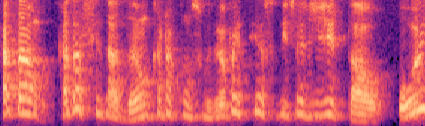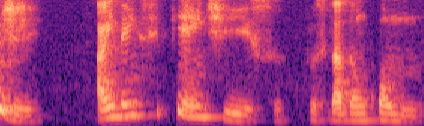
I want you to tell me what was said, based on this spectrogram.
Cada, cada cidadão, cada consumidor vai ter a sua identidade digital. Hoje, ainda é incipiente isso para o cidadão comum.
